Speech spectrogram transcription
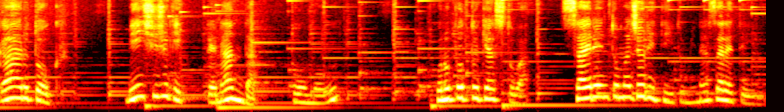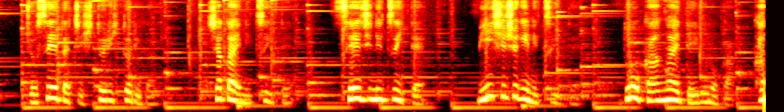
ガールトーク。民主主義ってなんだ？と思う？このポッドキャストはサイレントマジョリティとみなされている女性たち一人一人が社会について政治について民主主義についてどう考えているのか考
